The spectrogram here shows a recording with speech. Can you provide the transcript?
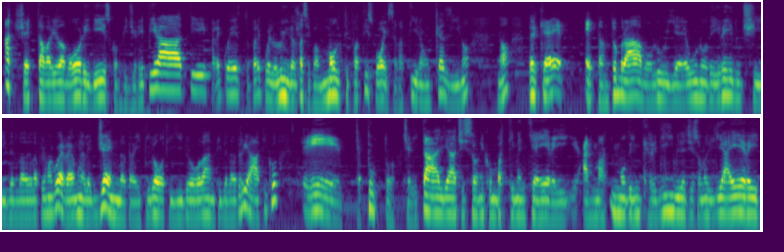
accetta vari lavori di sconfiggere i pirati, fare questo, fare quello. Lui in realtà si fa molti fatti suoi, se la tira un casino, no? Perché è tanto bravo, lui è uno dei reduci della, della, prima guerra, è una leggenda tra i piloti gli idrovolanti dell'Adriatico e c'è tutto, c'è l'Italia, ci sono i combattimenti aerei animati in modo incredibile, ci sono gli aerei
